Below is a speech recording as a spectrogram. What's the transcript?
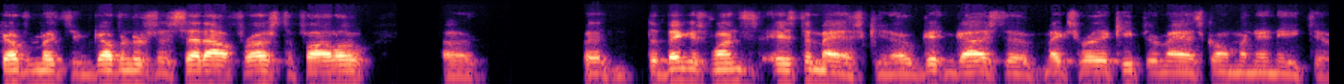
governments and governors have set out for us to follow. Uh, but the biggest ones is the mask, you know, getting guys to make sure they keep their mask on when they need to.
